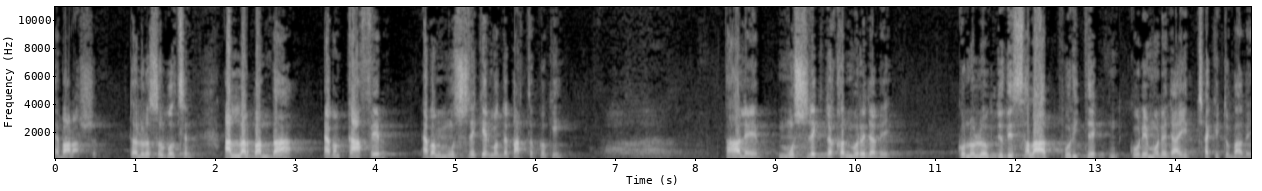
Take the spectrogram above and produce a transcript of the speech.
এবার আসেন। তাহলে রসুল বলছেন, আল্লাহর বান্দা এবং কাফের এবং মুশরেকের মধ্যে পার্থক্য কি? তাহলে মুশরেক যখন মরে যাবে, কোন লোক যদি সালাদ পরিত্যাগ করে মরে যায় ইচ্ছাকৃত ভাবে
